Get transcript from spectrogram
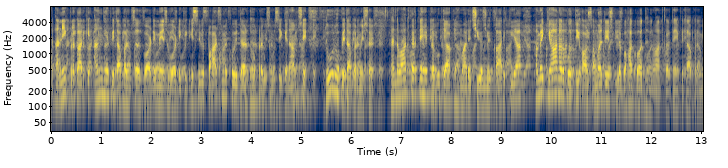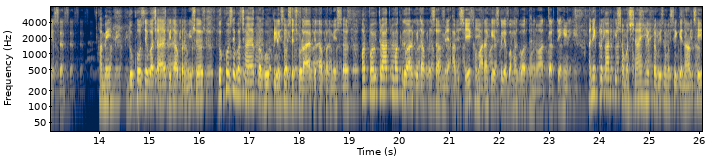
और अनेक प्रकार के अंग है पिता परमेश्वर बॉडी में, इस बॉडी के किसी भी पार्ट में कोई दर्द हो, प्रभु मसीह के नाम से दूर हो पिता परमेश्वर। धन्यवाद करते हैं प्रभु की आपने हमारे जीवन में कार्य किया, हमें ज्ञान और बुद्धि और समझ दी, इसके लिए बहुत बहुत धन्यवाद करते हैं पिता परमेश्वर। हमें दुखों से बचाया पिता परमेश्वर दुखों से बचाया प्रभु क्लेशों से छुड़ाया पिता परमेश्वर और पवित्र आत्मा के द्वारा पिता परमेश्वर हमें अभिषेक हमारा केस के लिए बहुत बहुत धन्यवाद करते हैं। अनेक प्रकार की समस्याएँ हैं प्रभु मसीह के नाम से।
